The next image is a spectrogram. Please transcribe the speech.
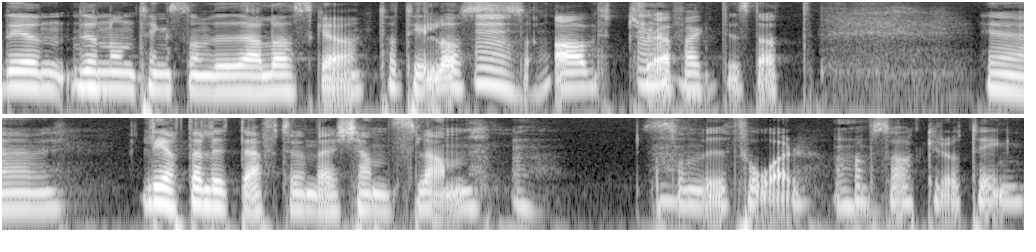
det är, det är Mm. någonting som vi alla ska ta till oss Mm. av, tror jag faktiskt. Att eh, leta lite efter den där känslan som vi får av saker och ting.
